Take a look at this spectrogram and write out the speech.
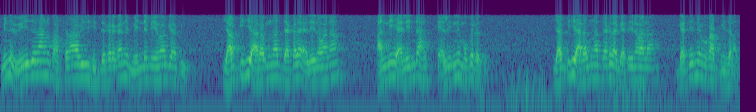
මෙන්න වේදනානුපස්සනාවේදී සිද්ධ කරගන්නේ මෙන්න මේ වගේ අපි යම් කිසි අරමුණක් දැකලා ඇලෙනවා නම් අන්නේ ඇලෙන්න ඇලෙන්නේ මොකටද? යම් කිසි අරමුණක් දැකලා ගැටෙනවා නම් ගැටෙන්නේ මොකක් නිසාද?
